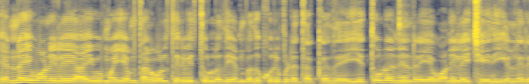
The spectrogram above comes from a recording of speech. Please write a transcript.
சென்னை வானிலை ஆய்வு மையம் தகவல் தெரிவித்துள்ளது என்பது குறிப்பிடத்தக்கது. இத்துடன் இன்றைய வானிலை செய்திகள் நிறைவு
